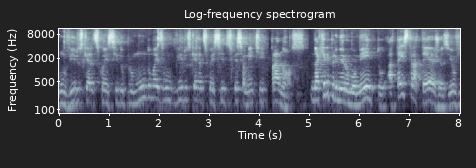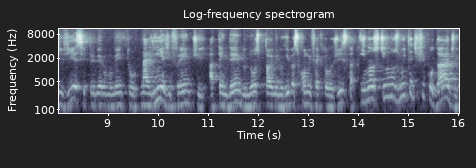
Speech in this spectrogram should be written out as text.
um vírus que era desconhecido para o mundo, mas um vírus que era desconhecido especialmente para nós. Naquele primeiro momento, até estratégias, e eu vivi esse primeiro momento na linha de frente, atendendo no Hospital Emílio Ribas como infectologista, e nós tínhamos muita dificuldade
